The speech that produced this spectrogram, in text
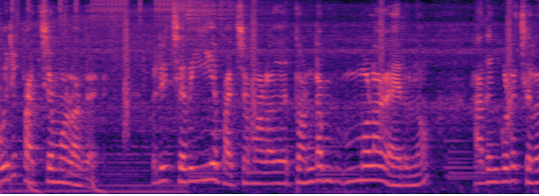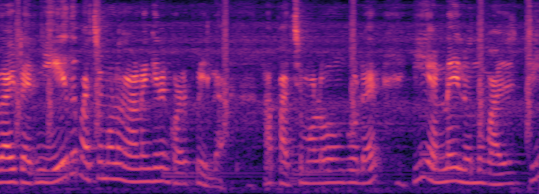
ഒരു പച്ചമുളക് ഒരു ചെറിയ പച്ചമുളക് തൊണ്ടമുളകായിരുന്നു അതും കൂടെ ചെറുതായിട്ട് അരിഞ്ഞ് ഏത് പച്ചമുളകാണെങ്കിലും കുഴപ്പമില്ല. ആ പച്ചമുളകും കൂടെ ഈ എണ്ണയിലൊന്ന് വഴറ്റി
